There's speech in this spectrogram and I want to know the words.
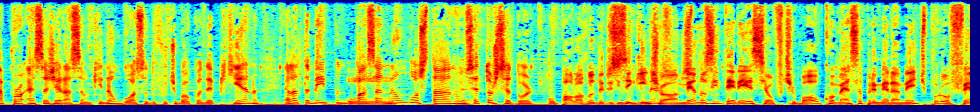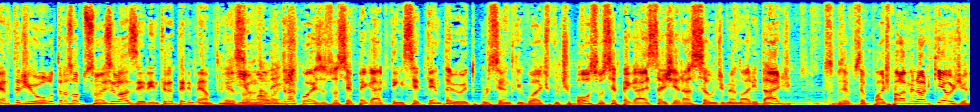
a pro- essa geração que não gosta do futebol quando é pequena, ela também passa a não gostar, a não ser torcedor. O Paulo Arruda disse o seguinte, menos ó, menos interesse ao futebol começa primeiramente por oferta de outras opções de lazer e entretenimento. E uma outra coisa, se você pegar que tem 78% que gosta de futebol, se você pegar essa geração de menor idade, se você, você pode falar melhor que eu, Gia.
